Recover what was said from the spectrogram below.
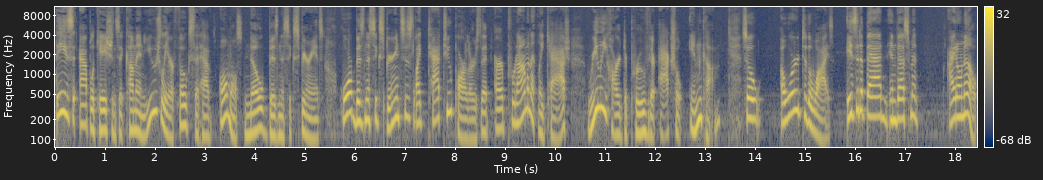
these applications that come in usually are folks that have almost no business experience or business experiences like tattoo parlors that are predominantly cash, really hard to prove their actual income. So, a word to the wise is it a bad investment? I don't know.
